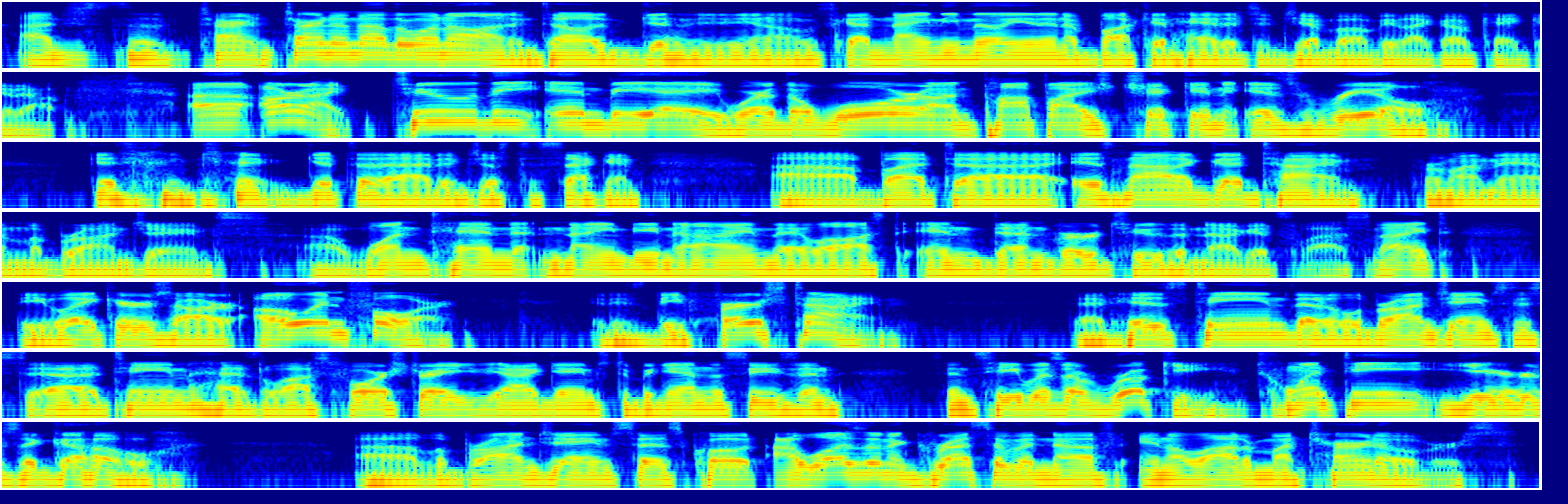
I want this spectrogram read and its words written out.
Uh, just to turn turn another one on until it you know it's got ninety million in a bucket. Hand it to Jimbo and be like, okay, get out. Uh, all right, to the NBA where the war on Popeye's chicken is real. Get get, get to that in just a second. Uh, but uh, it's not a good time for my man LeBron James. Uh, 110-99 they lost in Denver to the Nuggets last night. The Lakers are 0 4. It is the first time that his team, that LeBron James' uh, team, has lost four straight uh, games to begin the season since he was a rookie 20 years ago. Uh, LeBron James says, quote, I wasn't aggressive enough in a lot of my turnovers.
